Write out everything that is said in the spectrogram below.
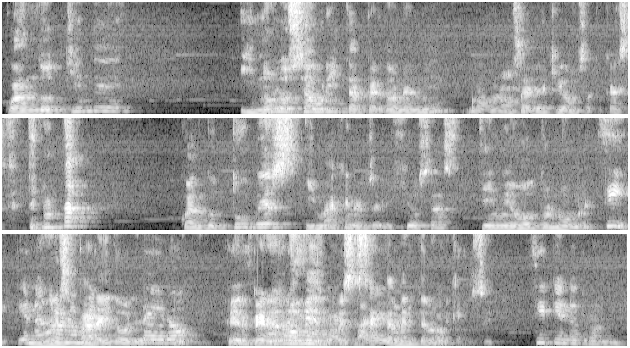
Cuando tiene, y no lo sé ahorita, perdónenme, no, no sabía que íbamos a tocar este tema. Cuando tú ves imágenes religiosas, tiene otro nombre. Sí, tiene no otro es nombre, pareidolia. pero, pero, pero es lo mismo, es exactamente lo pareidolia. mismo. sí. Sí, tiene otro nombre.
